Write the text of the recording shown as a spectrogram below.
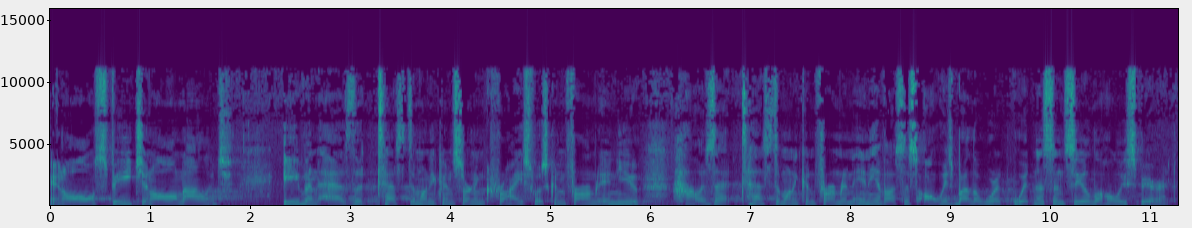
in all speech and all knowledge, even as the testimony concerning Christ was confirmed in you. How is that testimony confirmed in any of us? It's always by the witness and seal of the Holy Spirit.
